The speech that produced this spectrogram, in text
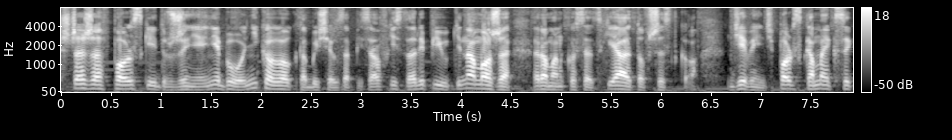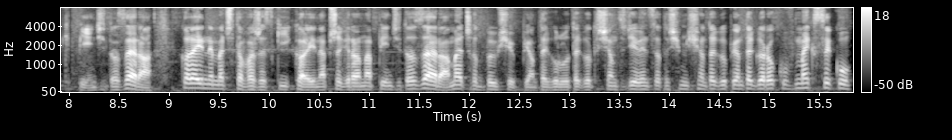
Szczerze w polskiej drużynie nie było nikogo, kto by się zapisał w historii piłki. No może Roman Kosecki, ale to wszystko. 9 Polska, Meksyk 5 do 0. Kolejny mecz towarzyski, kolejna przegrana 5 do 0. Mecz odbył się 5 lutego 1992 1985 roku w Meksyku,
